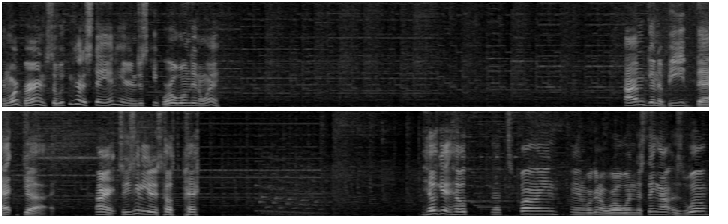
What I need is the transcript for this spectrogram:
And we're burned, so we can kind of stay in here and just keep whirlwinding away. I'm going to be that guy. Alright, so he's going to get his health back. He'll get health. That's fine. And we're going to whirlwind this thing out as well.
